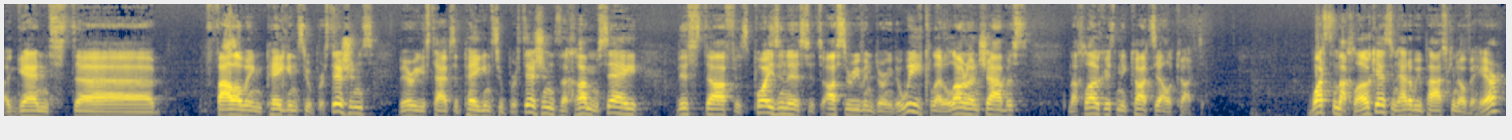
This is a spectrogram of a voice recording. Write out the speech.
against uh, following pagan superstitions, various types of pagan superstitions. The Chum say this stuff is poisonous, it's usher even during the week, let alone on Shabbos. Machlokas mikatze el katze. What's the machlokas and how do we pass it over here?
